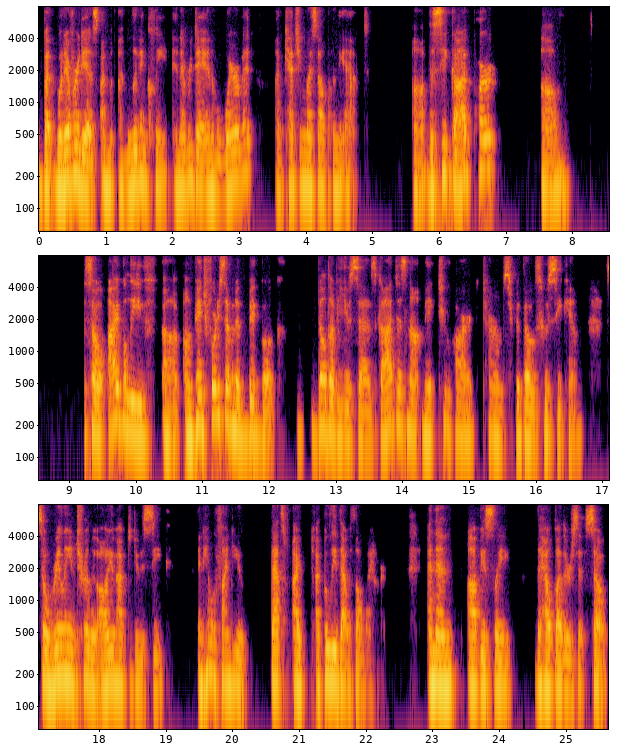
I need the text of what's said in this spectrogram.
But whatever it is, I'm I'm living clean and every day and I'm aware of it. I'm catching myself in the act. Uh, the seek God part, um, so I believe uh, on page 47 of the big book, Bill W says, God does not make too hard terms for those who seek him. So really and truly, all you have to do is seek and he will find you. That's, I, I believe that with all my heart. And then obviously the help others. So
